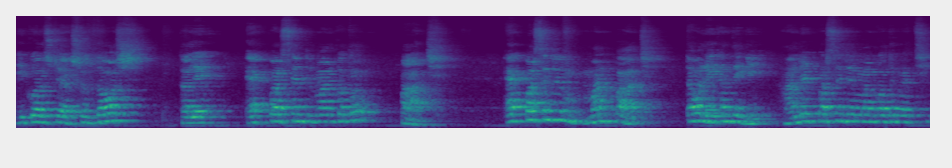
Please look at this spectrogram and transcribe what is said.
ইকুয়ালস টু একশো দশ, তাহলে এক পার্সেন্টের মান কত? পাঁচ। এক পার্সেন্টের মান পাঁচ, তাহলে এখান থেকে হান্ড্রেড পার্সেন্টের মান কত পাচ্ছি?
